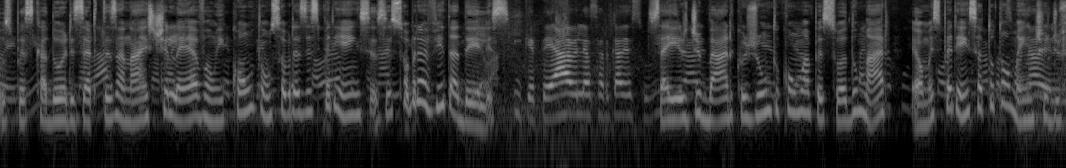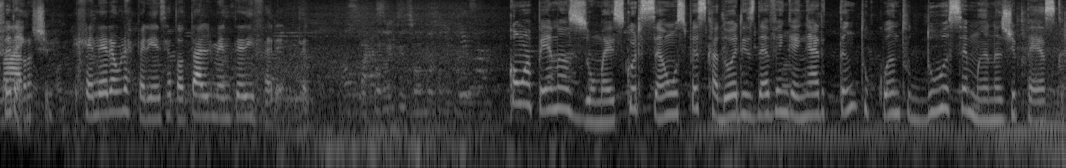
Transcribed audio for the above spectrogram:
Os pescadores artesanais te levam e contam sobre as experiências e sobre a vida deles. Sair de barco junto com uma pessoa do mar é uma experiência totalmente diferente. Genera uma experiência totalmente diferente. Com apenas uma excursão, os pescadores devem ganhar tanto quanto duas semanas de pesca.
